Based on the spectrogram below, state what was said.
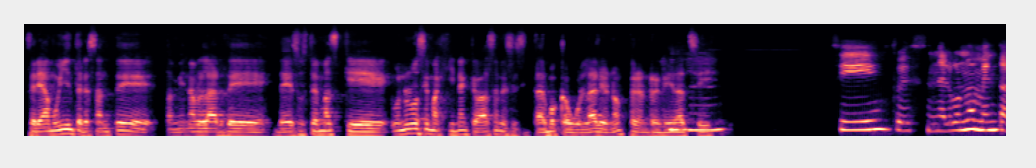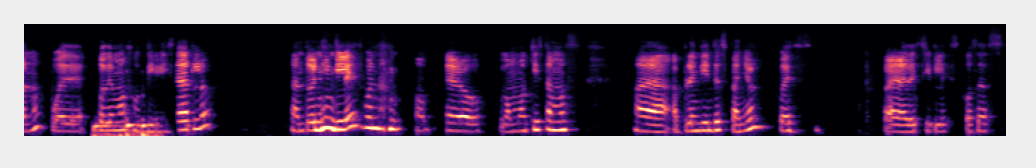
Sería muy interesante también hablar de, de, esos temas que uno no se imagina que vas a necesitar vocabulario, ¿no? Pero en realidad sí. Sí, pues en algún momento, ¿no? Puede, podemos utilizarlo, tanto en inglés, bueno, pero como aquí estamos ah, aprendiendo español, pues para decirles cosas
